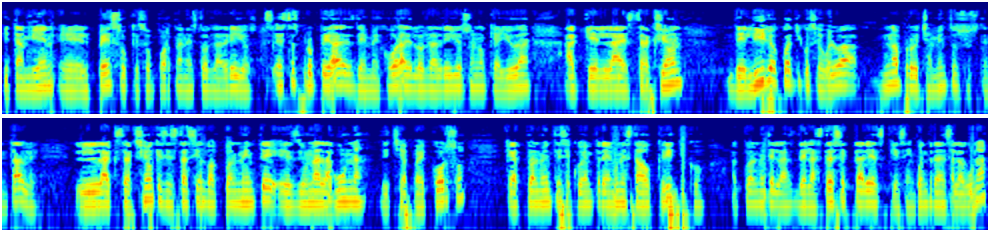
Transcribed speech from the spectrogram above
y también eh, el peso que soportan estos ladrillos. Estas propiedades de mejora de los ladrillos son lo que ayudan a que la extracción del lirio acuático se vuelva un aprovechamiento sustentable. La extracción que se está haciendo actualmente es de una laguna de Chiapa de Corzo, que actualmente se encuentra en un estado crítico Actualmente las, de las tres hectáreas que se encuentran en esa laguna,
